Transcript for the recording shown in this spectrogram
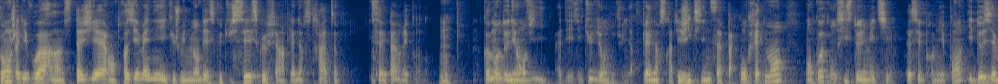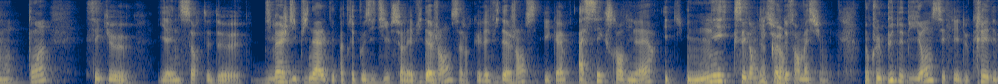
Quand j'allais voir un stagiaire en troisième année et que je lui demandais est-ce que tu sais ce que fait un planeur strat, il ne savait pas me répondre. Hmm. Comment donner envie à des étudiants de devenir planeur stratégique s'ils ne savent pas concrètement en quoi consiste le métier? Ça, c'est le premier point. Et deuxième point, c'est qu'il y a une sorte de, d'image d'Ipinal qui n'est pas très positive sur la vie d'agence, alors que la vie d'agence est quand même assez extraordinaire et une excellente Bien école sûr. de formation. Donc le but de Beyond, c'était de créer, des,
